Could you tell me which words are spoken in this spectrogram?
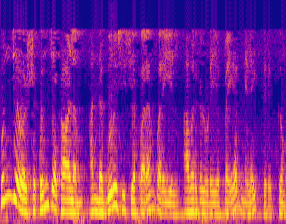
கொஞ்ச வருஷம் கொஞ்ச காலம் அந்த குரு சிஷ்ய பரம்பரையில் அவர்களுடைய பெயர் நிலைத்திருக்கும்.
